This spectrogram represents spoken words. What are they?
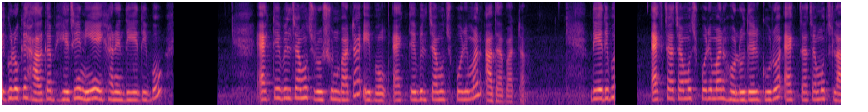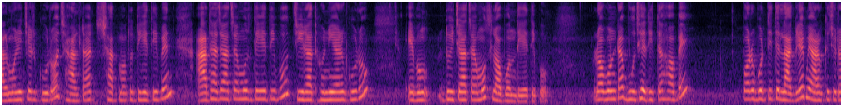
এগুলোকে হালকা ভেজে নিয়ে এখানে দিয়ে দিব এক টেবিল চামচ রসুন বাটা এবং এক টেবিল চামচ পরিমাণ আদা বাটা। দিয়ে দিব এক চা চামচ পরিমাণ হলুদের গুঁড়ো, এক চা চামচ লাল মরিচের গুঁড়ো, ঝালটা স্বাদ মতো দিয়ে দিবেন। আধা চা চামচ দিয়ে দিব জিরা ধনিয়ার গুঁড়ো এবং দুই চা চামচ লবণ দিয়ে দিব। লবণটা বুঝে দিতে হবে। পরবর্তীতে লাগলে আমি আরও কিছুটা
